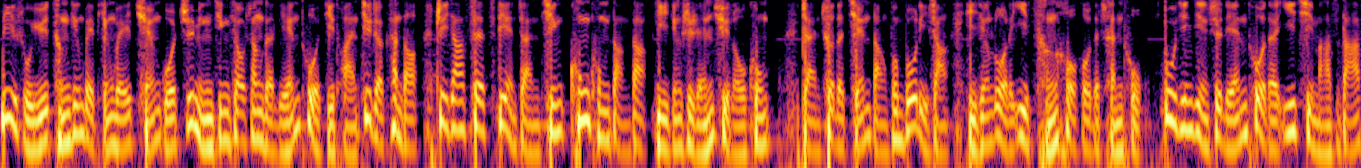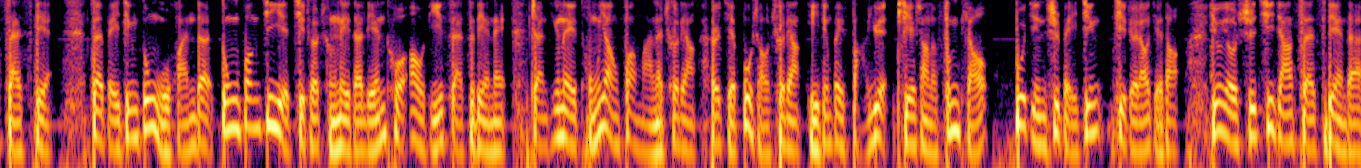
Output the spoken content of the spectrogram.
隶属于曾经被评为全国知名经销商的联拓集团。记者看到这家 4S 店展厅空空荡荡，已经是人去楼空。展车的前挡风玻璃上已经。落了一层厚厚的尘土。不仅仅是联拓的一汽马自达 4S 店，在北京东五环的东方基业汽车城内的联拓奥迪 4S 店内，展厅内同样放满了车辆，而且不少车辆已经被法院贴上了封条。不仅是北京，记者了解到，拥有十七家 4S 店的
